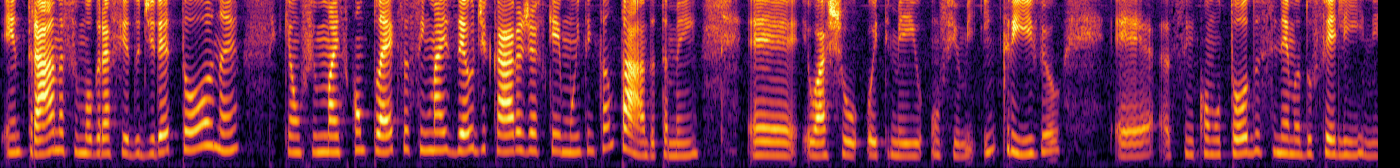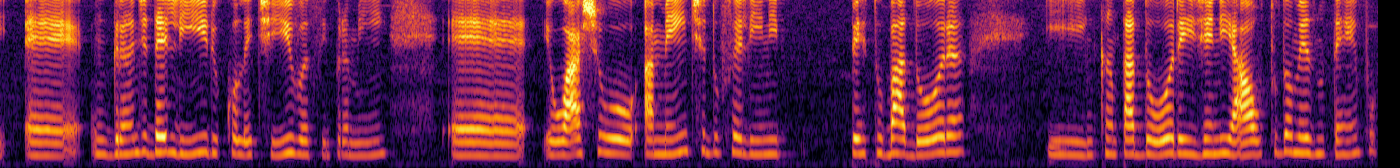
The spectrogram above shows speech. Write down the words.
entrar na filmografia do diretor, né? Que é um filme mais complexo, assim, mas eu de cara já fiquei muito encantada também. É, eu acho Oito e Meio um filme incrível. É, assim como todo o cinema do Fellini, é um grande delírio coletivo, assim, para mim. É, eu acho a mente do Fellini perturbadora e encantadora e genial, tudo ao mesmo tempo.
